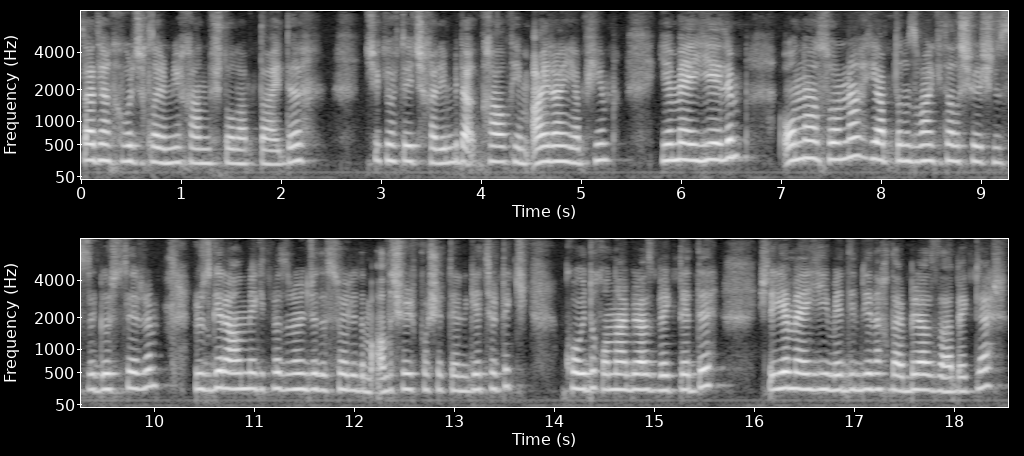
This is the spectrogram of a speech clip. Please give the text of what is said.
zaten kıvırcıklarım yıkanmış dolaptaydı çiğ köfteyi çıkarayım bir de kalkayım ayran yapayım yemeği yiyelim ondan sonra yaptığımız market alışverişini size gösteririm rüzgarı almaya gitmeden önce de söyledim alışveriş poşetlerini getirdik koyduk onlar biraz bekledi işte yemeği yiyeyim edeyim diyene kadar biraz daha bekler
